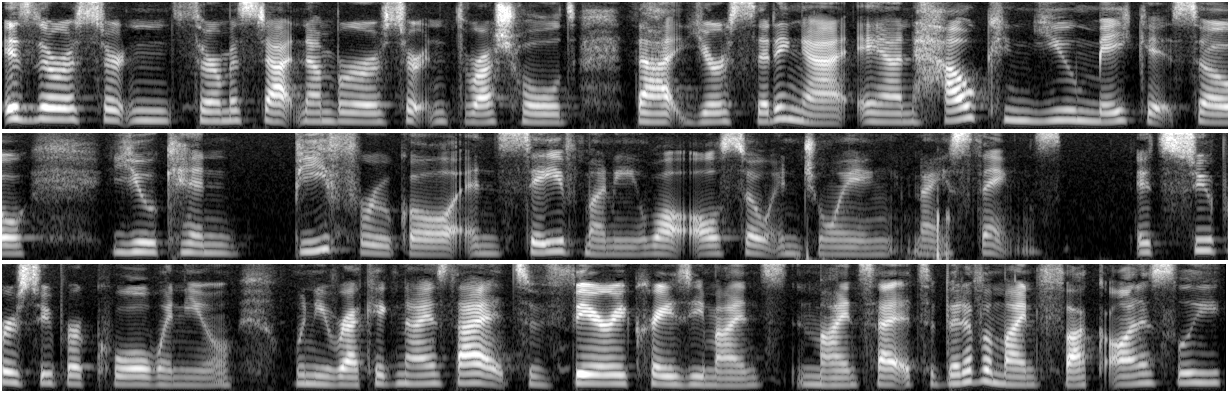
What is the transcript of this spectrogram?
is there a certain thermostat number or a certain threshold that you're sitting at and how can you make it so you can be frugal and save money while also enjoying nice things? It's super super cool when you when you recognize that. It's a very crazy mind, mindset. It's a bit of a mind fuck honestly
